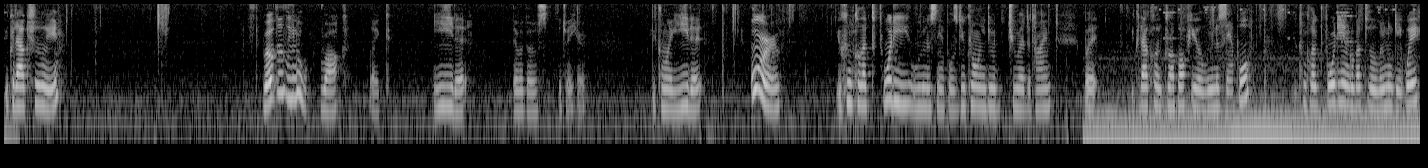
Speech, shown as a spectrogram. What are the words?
You could actually throw the lunar rock, like eat it. There it goes. It's right here. You can like eat it. Or you can collect 40 Luna samples. You can only do it two at a time, but you could actually drop off your Luna sample. You can collect 40 and go back to the Luna Gateway,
